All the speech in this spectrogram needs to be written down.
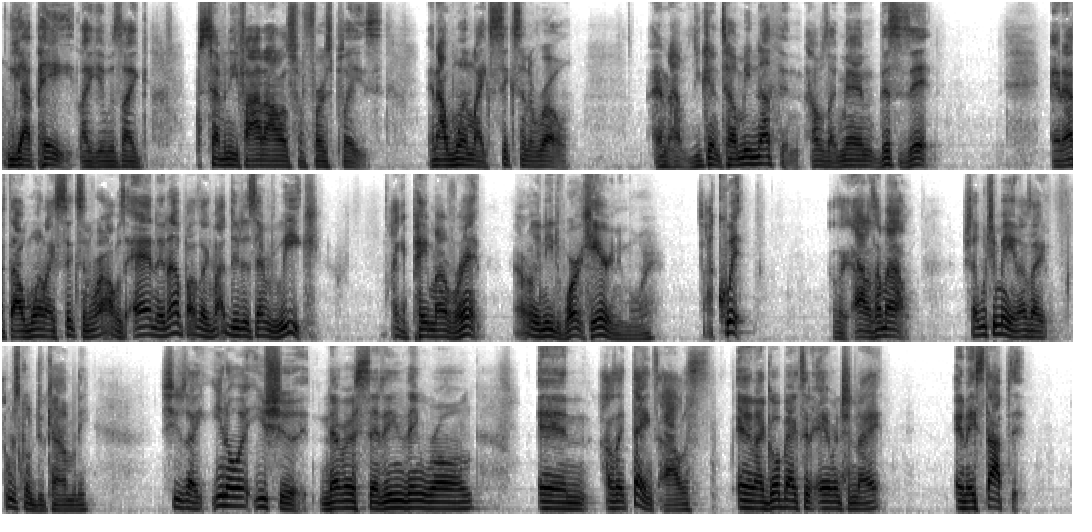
you got paid. Like it was like $75 for first place. And I won like six in a row. And I, you couldn't tell me nothing. I was like, man, this is it. And after I won like six in a row, I was adding it up. I was like, if I do this every week, I can pay my rent. I don't really need to work here anymore. So I quit. I was like, Alice, I'm out. She's like, what you mean? I was like, I'm just gonna do comedy. She was like, you know what? You should. Never said anything wrong. And I was like, thanks, Alice. And I go back to the amateur night, and they stopped it.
